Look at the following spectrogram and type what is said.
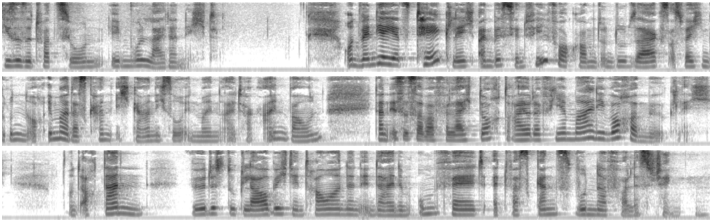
diese Situation eben wohl leider nicht. Und wenn dir jetzt täglich ein bisschen viel vorkommt und du sagst, aus welchen Gründen auch immer, das kann ich gar nicht so in meinen Alltag einbauen, dann ist es aber vielleicht doch drei oder viermal die Woche möglich. Und auch dann würdest du, glaube ich, den Trauernden in deinem Umfeld etwas ganz Wundervolles schenken,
